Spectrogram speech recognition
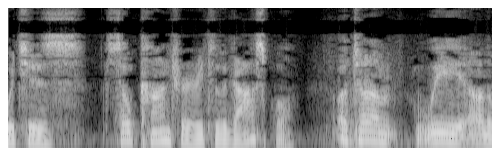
which is so contrary to the gospel. Well, Tom, we, on the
